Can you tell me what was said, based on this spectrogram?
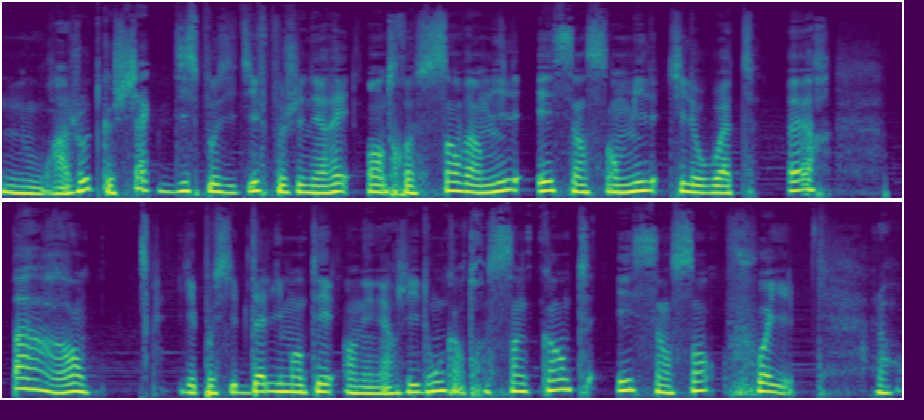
nous rajoute que chaque dispositif peut générer entre 120 000 et 500 000 kWh par an. Il est possible d'alimenter en énergie donc entre 50 et 500 foyers. Alors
